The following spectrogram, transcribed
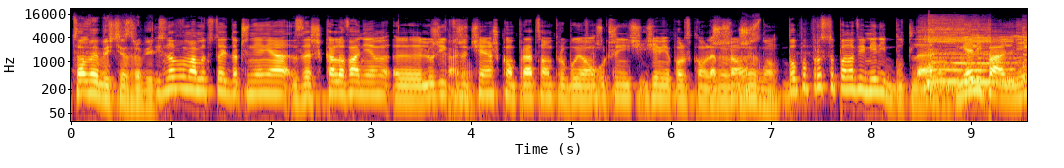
Co wy byście I zrobili? znowu mamy tutaj do czynienia ze szkalowaniem e, ludzi, którzy ciężką pracą próbują uczynić ziemię polską lepszą. Ży- żyzną. Bo po prostu panowie mieli butlę, mieli palnik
